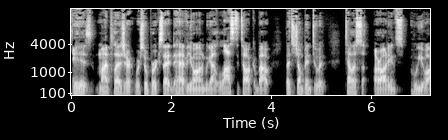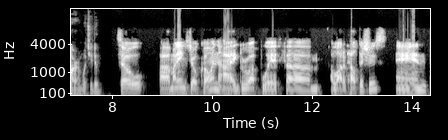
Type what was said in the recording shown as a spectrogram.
It is my pleasure. We're super excited to have you on. We got lots to talk about. Let's jump into it. Tell us, our audience, who you are and what you do. So, uh, my name is Joe Cohen. I grew up with um, a lot of health issues and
